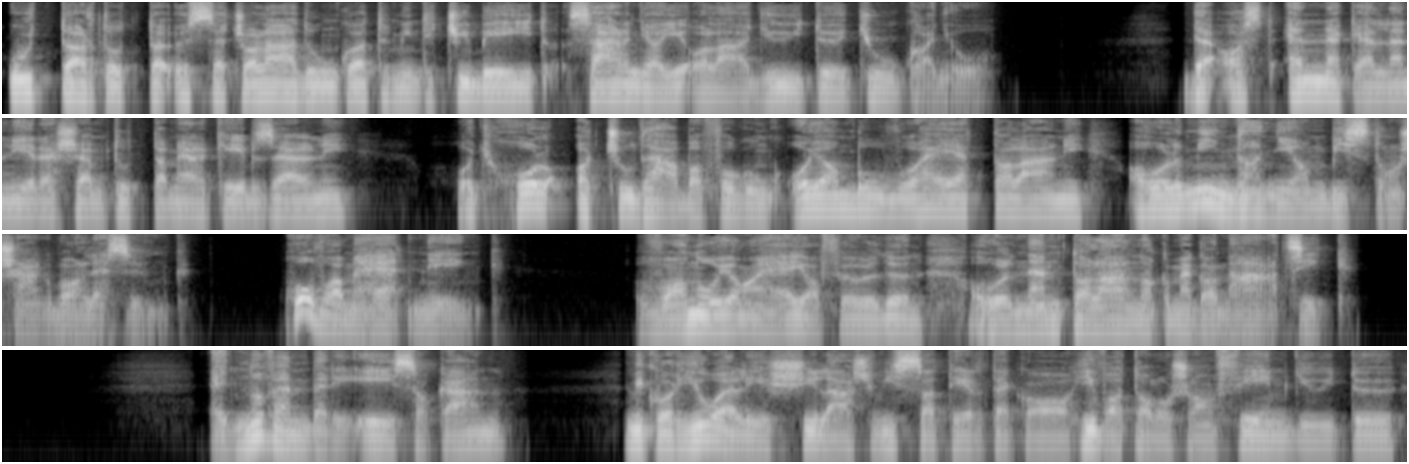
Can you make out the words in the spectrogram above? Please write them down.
Úgy tartotta össze családunkat, mint csibéit szárnyai alá gyűjtő tyúkanyó. De azt ennek ellenére sem tudtam elképzelni, hogy hol a csudába fogunk olyan búvóhelyet találni, ahol mindannyian biztonságban leszünk. Hova mehetnénk? Van olyan hely a földön, ahol nem találnak meg a nácik? Egy novemberi éjszakán, mikor Joel és Silás visszatértek a hivatalosan fémgyűjtő,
